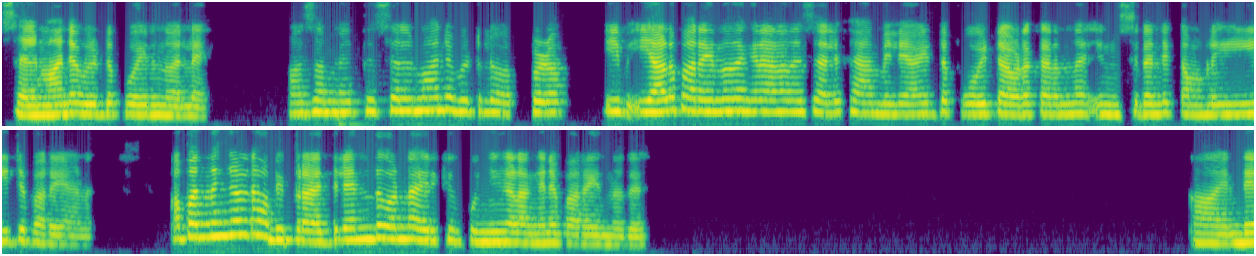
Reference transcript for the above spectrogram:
സൽമാന്റെ വീട്ടിൽ പോയിരുന്നു അല്ലേ? ആ സമയത്ത് സൽമാന്റെ വീട്ടിൽ എപ്പോഴും ഈ ഇയാൾ പറയുന്നത് എങ്ങനെയാണെന്ന് വെച്ചാൽ ഫാമിലി ആയിട്ട് പോയിട്ട് അവിടെ കിടന്ന് ഇൻസിഡന്റ് കംപ്ലീറ്റ് പറയാണ്. അപ്പൊ നിങ്ങളുടെ അഭിപ്രായത്തിൽ എന്തുകൊണ്ടായിരിക്കും കുഞ്ഞുങ്ങൾ അങ്ങനെ പറയുന്നത്? ആ എന്റെ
